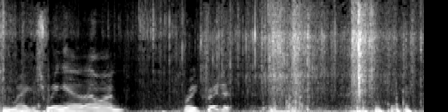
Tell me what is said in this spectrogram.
Can make a swing out of that one. Retreat it.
